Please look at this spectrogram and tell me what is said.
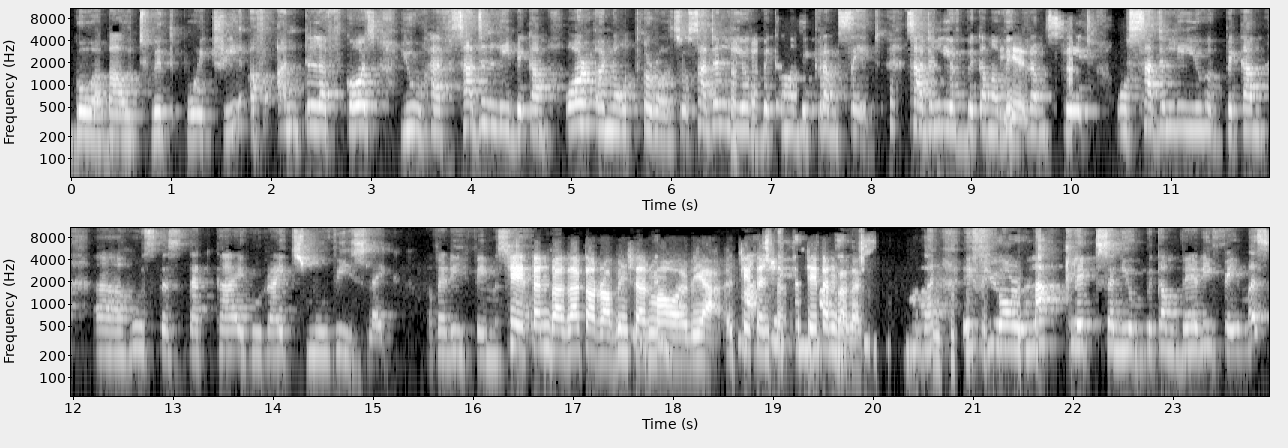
go about with poetry of, until of course you have suddenly become or an author also suddenly you've become a vikram Seth. suddenly you've become a vikram yes. Seth, or suddenly you have become uh, who's this that guy who writes movies like a very famous Chetan Bhagat or Robin Sharma or yeah, Chetan, Chetan, Chetan Bhagat. Bhagat. If your luck clicks and you've become very famous,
